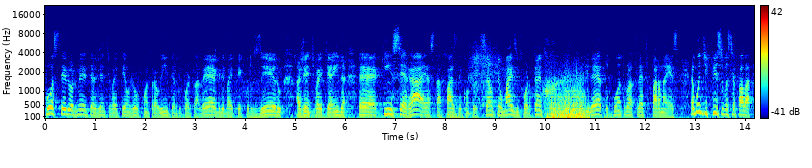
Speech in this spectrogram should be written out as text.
Posteriormente, a gente vai ter um jogo contra o Inter de Porto Alegre, vai ter Cruzeiro, a gente vai ter ainda é, que encerrar esta fase de competição. Tem o mais importante, um jogo direto contra o Atlético Paranaense. É muito difícil você falar,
